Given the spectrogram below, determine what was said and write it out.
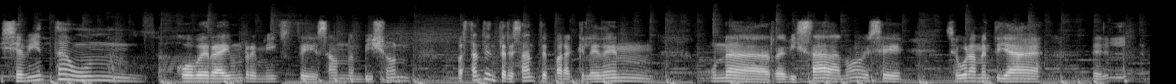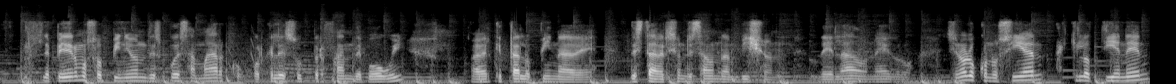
Y se avienta un cover hay un remix de Sound Ambition bastante interesante para que le den una revisada no ese seguramente ya le pidiéramos su opinión después a Marco, porque él es súper fan de Bowie. A ver qué tal opina de, esta versión de Sound Ambition de lado negro. Si no lo conocían, aquí lo tienen.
